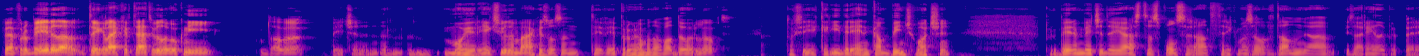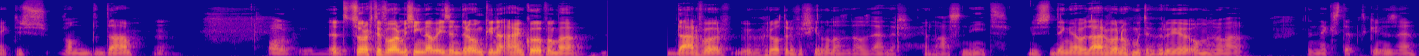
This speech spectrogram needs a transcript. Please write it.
wij proberen dat. Tegelijkertijd willen we ook niet, omdat we een beetje een, een, een mooie reeks willen maken, zoals een tv-programma dat wat doorloopt, toch zeker iedereen kan binge-watchen. Probeer een beetje de juiste sponsors aan te trekken, maar zelf dan ja, is dat redelijk beperkt. Dus van daar Oh, het zorgt ervoor misschien dat we eens een drone kunnen aankopen, maar daarvoor grotere verschillen als dat zijn er helaas niet. Dus ik denk dat we daarvoor nog moeten groeien om zo wat de next step te kunnen zijn.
